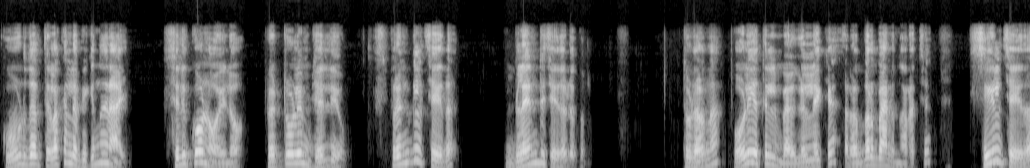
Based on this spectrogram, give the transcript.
കൂടുതൽ തിളക്കം ലഭിക്കുന്നതിനായി സിലിക്കോൺ ഓയിലോ പെട്രോളിയം ജെല്ലിയോ സ്പ്രിങ്കിൾ ചെയ്ത് ബ്ലെൻഡ് ചെയ്തെടുക്കുന്നു. തുടർന്ന് പോളിയത്തിൽ ബാഗുകളിലേക്ക് റബ്ബർ ബാൻഡ് നിറച്ച് സീൽ ചെയ്ത്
